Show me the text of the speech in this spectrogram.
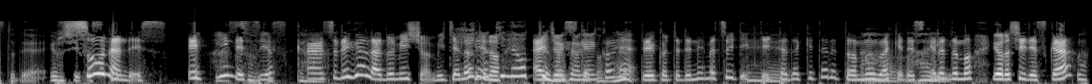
い、ことでよろしいですかそうなんです。え、いいんですよそそれがラブミッション、ミチェロニの愛情表現コーナーということでね、まあ、ついてきていただけたらと思うわけですけれども、よろしいですか？わ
